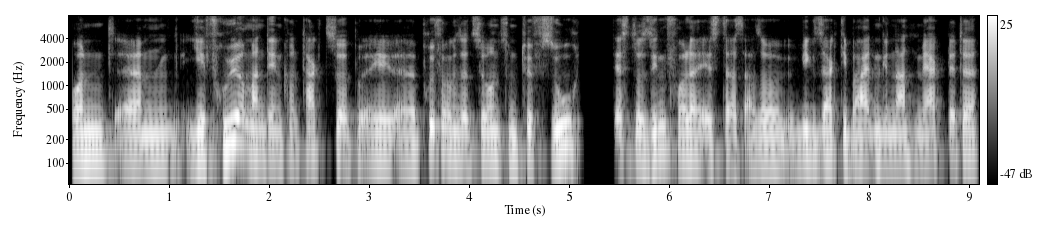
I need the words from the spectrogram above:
Und ähm, je früher man den Kontakt zur äh, Prüforganisation zum TÜV sucht, desto sinnvoller ist das. Also wie gesagt, die beiden genannten Merkblätter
